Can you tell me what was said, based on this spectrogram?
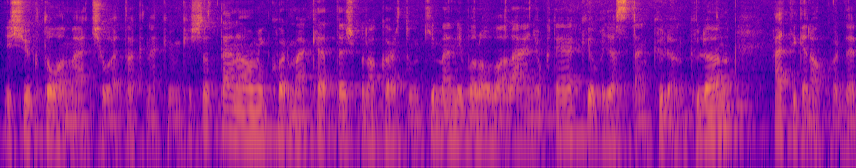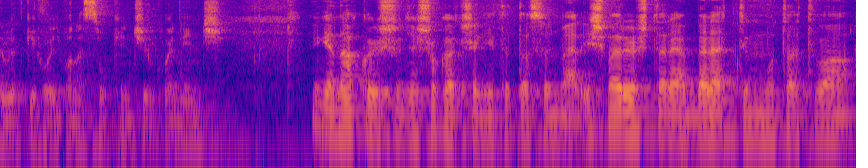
és ők tolmácsoltak nekünk. És aztán, amikor már kettesben akartunk kimenni valahova a lányok nélkül, vagy aztán külön-külön, hát igen, akkor derült ki, hogy van-e szókincsünk, vagy nincs. Igen, de akkor is ugye sokat segített az, hogy már ismerős terep, belettünk mutatva,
